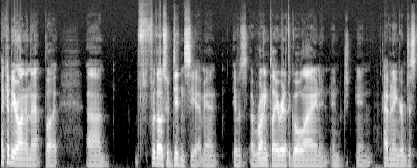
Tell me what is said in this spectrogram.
I could be wrong on that, but um, for those who didn't see it, man, it was a running play right at the goal line, and and and Evan Engram just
